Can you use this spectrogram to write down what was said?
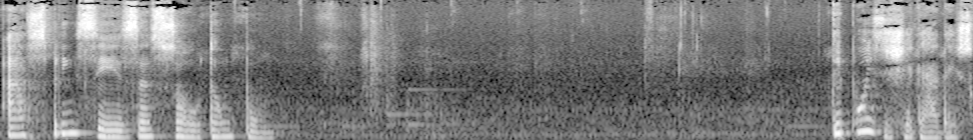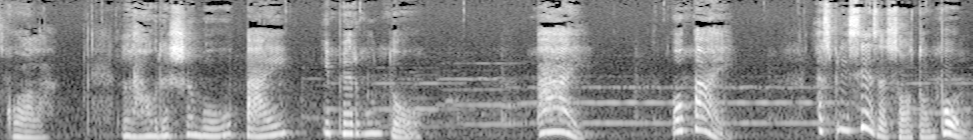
as princesas soltam pum. Depois de chegar da escola, Laura chamou o pai e perguntou: Pai, ô pai, as princesas soltam pum?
